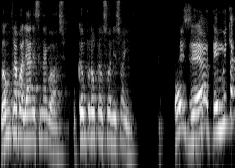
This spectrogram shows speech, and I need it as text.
Vamos trabalhar nesse negócio. O campo não pensou nisso ainda. Pois é, tem muita,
